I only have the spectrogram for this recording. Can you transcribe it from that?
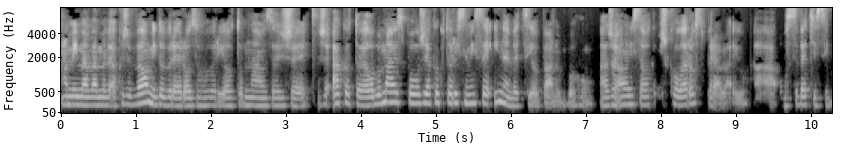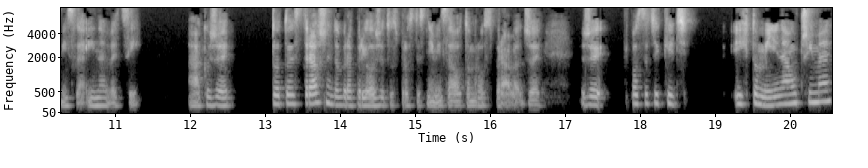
A my máme akože veľmi dobré rozhovory o tom naozaj, že, že ako to je, lebo majú spolužiakov, ktorí si myslia iné veci o Pánu Bohu a že oni sa o tej škole rozprávajú a o svete si myslia iné veci. A akože toto je strašne dobrá príležitosť proste s nimi sa o tom rozprávať, že, že v podstate keď ich to my nenaučíme,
